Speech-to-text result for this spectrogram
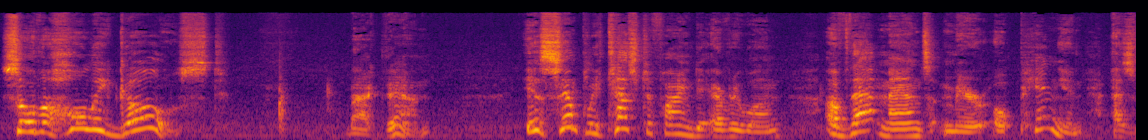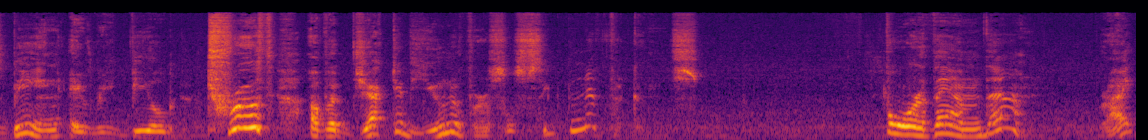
So the Holy Ghost, back then, is simply testifying to everyone of that man's mere opinion as being a revealed truth of objective universal significance. For them then, right?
